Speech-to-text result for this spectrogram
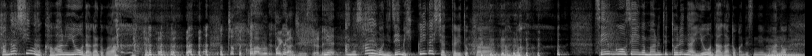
話が変わるようだがとか、ちょっとコラムっぽい感じですよね。いや、あの、最後に全部ひっくり返しちゃったりとか、あの、整合性がまるで取れないようだがとかですね。まあ、あの、うん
